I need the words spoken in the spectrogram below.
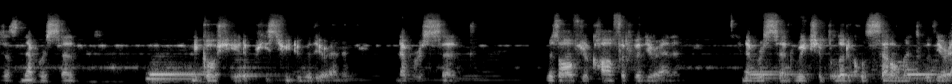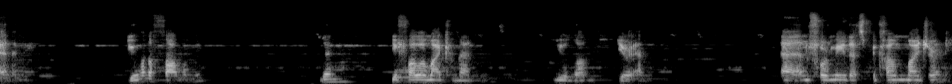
Jesus never said negotiate a peace treaty with your enemy. Never said resolve your conflict with your enemy. Never said reach a political settlement with your enemy. Do you want to follow me? Then you follow my commandment. You love your enemy. And for me, that's become my journey.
